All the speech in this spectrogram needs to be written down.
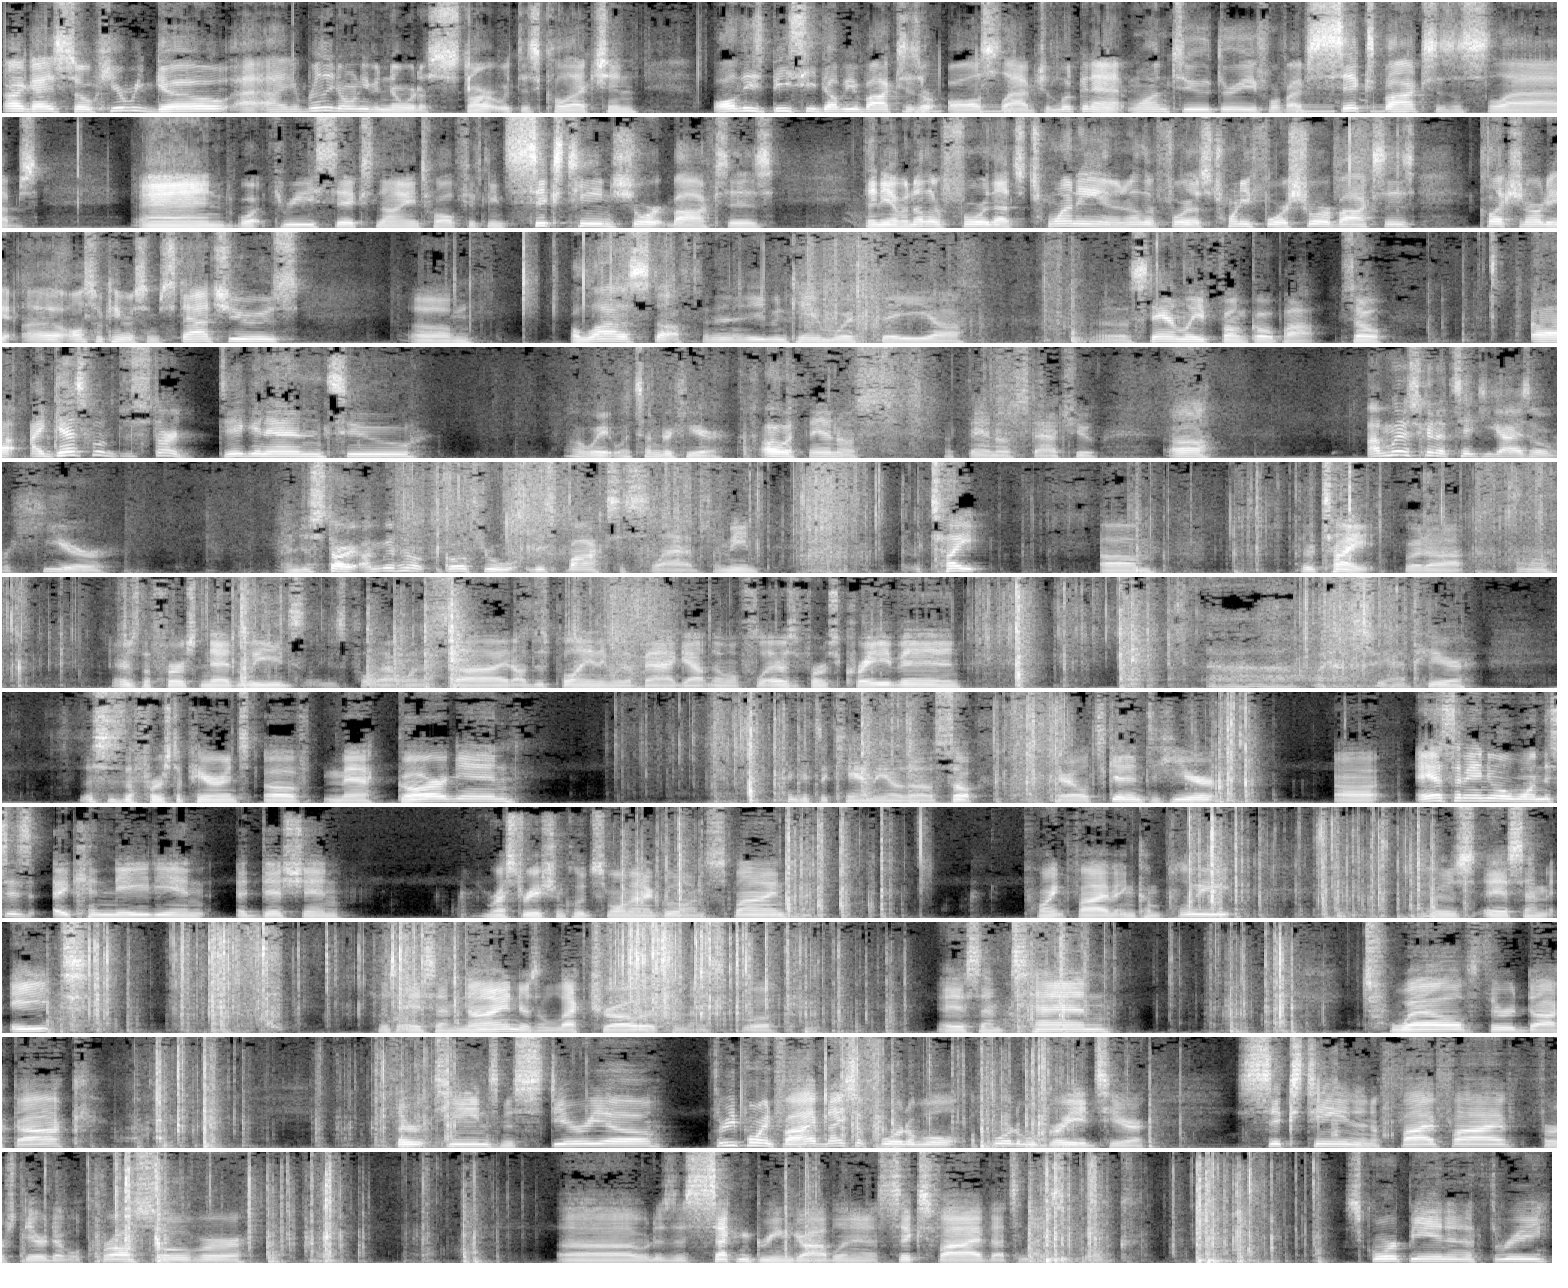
All right, guys. So here we go. I, I really don't even know where to start with this collection. All these BCW boxes are all slabs. You're looking at one, two, three, four, five, six boxes of slabs. And what, 3, 6, 9, 12, 15, 16 short boxes. Then you have another four that's 20 and another four that's 24 short boxes. Collection already uh, also came with some statues, um, a lot of stuff, and then it even came with a uh, uh, Stan Lee Funko Pop. So uh, I guess we'll just start digging into. Oh wait, what's under here? Oh, a Thanos, a Thanos statue. Uh, I'm just gonna take you guys over here and just start. I'm to go through this box of slabs. I mean, they're tight. Um, they're tight, but uh, oh, there's the first Ned Leeds. Let me just pull that one aside. I'll just pull anything with a bag out. Then we'll flare. There's the first Kraven. Uh, what else we have here? This is the first appearance of Mac Gargan. I think it's a cameo though. So here, let's get into here. Uh, ASM Annual 1, this is a Canadian edition. Restoration includes small amount of glue on spine. 0.5 incomplete. There's ASM 8. There's ASM 9. There's Electro. That's a nice book. ASM 10. 12, Third Doc Ock. 13's Mysterio. 3.5, nice affordable affordable grades here. 16 and a 5-5. First Daredevil crossover. Uh, what is this? Second Green Goblin and a 6-5. That's a nice book. Scorpion and a 3.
